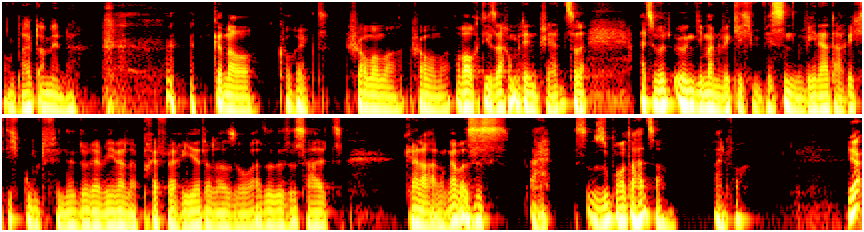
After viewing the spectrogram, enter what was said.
und bleibt am Ende. genau, korrekt. Schauen wir mal, schauen wir mal. Aber auch die Sache mit den Jets, oder als würde irgendjemand wirklich wissen, wen er da richtig gut findet oder wen er da präferiert oder so. Also das ist halt, keine Ahnung, aber es ist, äh, ist super unterhaltsam. Einfach. Ja,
